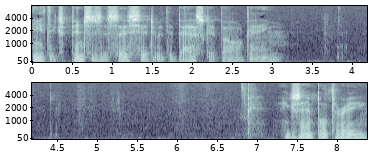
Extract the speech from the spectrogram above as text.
any expenses associated with the basketball game. Example 3.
